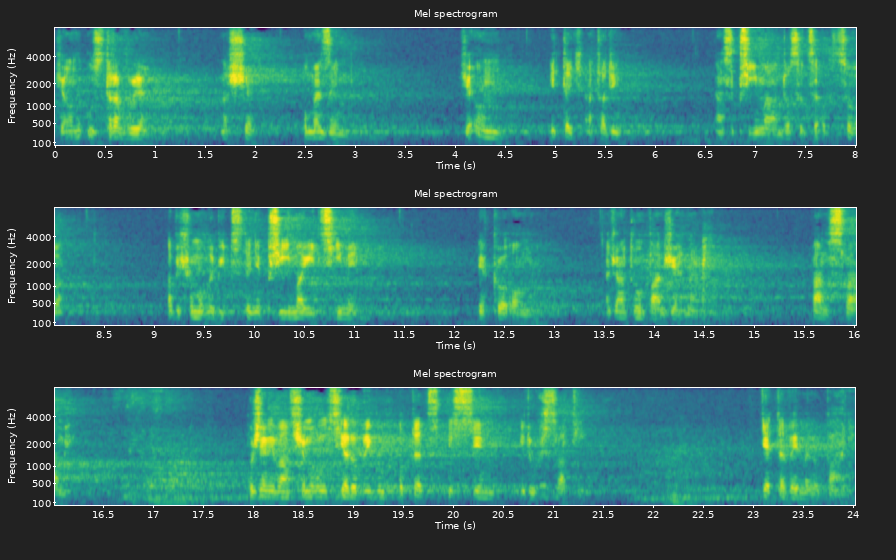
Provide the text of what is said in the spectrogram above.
že On uzdravuje naše omezení, že On i teď a tady nás přijímá do srdce Otcova, abychom mohli být stejně přijímajícími jako On. Ať vám tomu Pán žehná. Pán s vámi. Požený vás všemohoucí a dobrý Bůh, Otec i Syn i Duch Svatý. Jděte ve jménu Páně.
